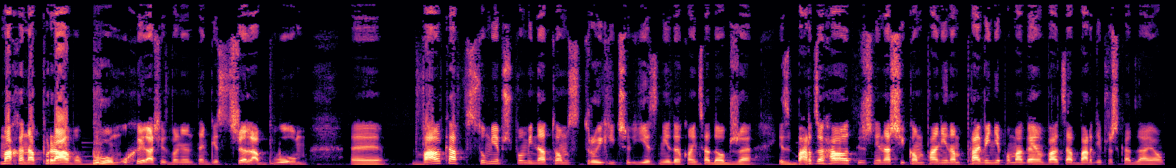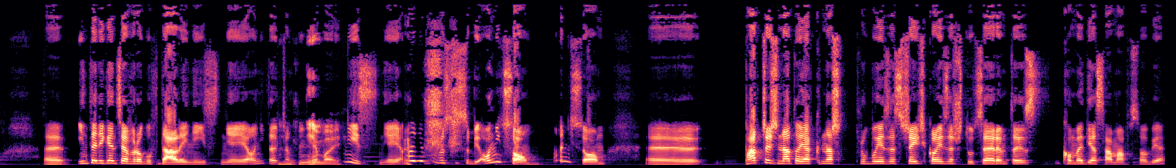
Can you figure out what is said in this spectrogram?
macha na prawo, bum, uchyla się w zwolnionym tempie, strzela, bum. E, Walka w sumie przypomina tom z trójki, czyli jest nie do końca dobrze. Jest bardzo chaotycznie, nasi kompanii nam prawie nie pomagają w walce, a bardziej przeszkadzają. E, inteligencja wrogów dalej nie istnieje. Oni tak nie, ma. nie istnieje. Oni po prostu sobie, oni są, oni są. Patrzeć na to, jak nasz próbuje zestrzelić kolej ze sztucerem, to jest komedia sama w sobie.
